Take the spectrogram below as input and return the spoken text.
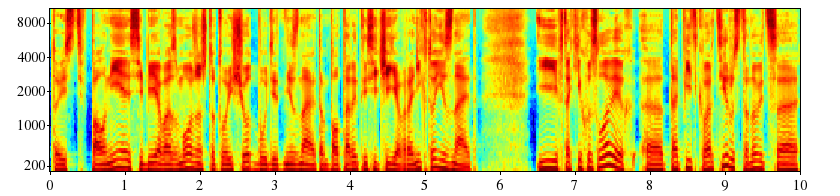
То есть вполне себе возможно, что твой счет будет, не знаю, там полторы тысячи евро. Никто не знает. И в таких условиях э, топить квартиру становится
